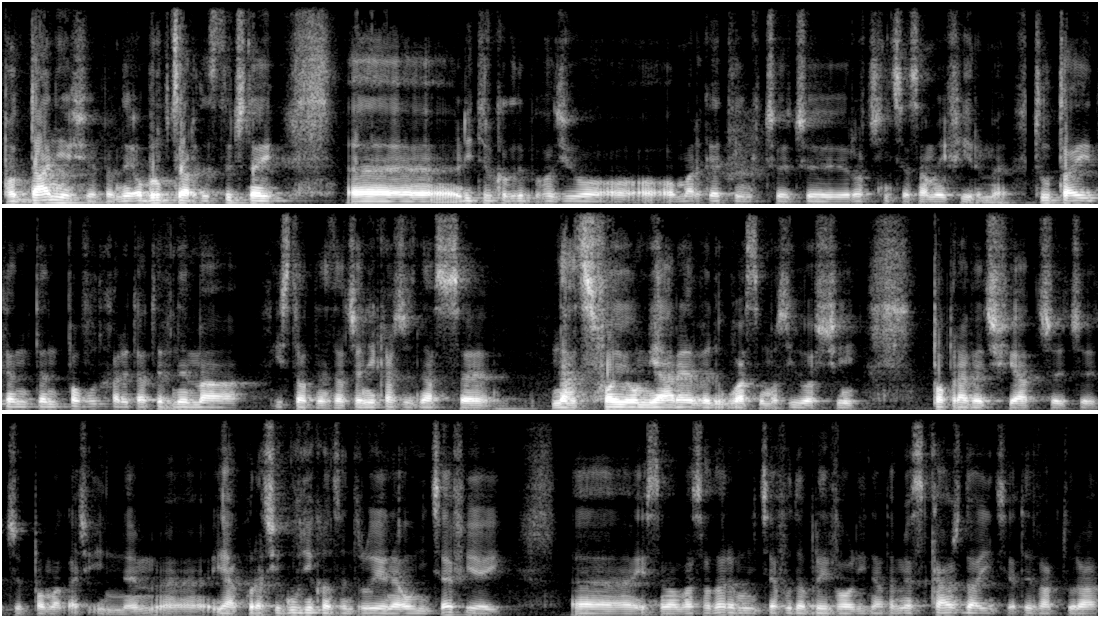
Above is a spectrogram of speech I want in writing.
poddanie się pewnej obróbce artystycznej, e, li tylko gdyby chodziło o, o marketing czy, czy rocznicę samej firmy. Tutaj ten, ten powód charytatywny ma istotne znaczenie. Każdy z nas na swoją miarę, według własnych możliwości poprawiać świat czy, czy, czy pomagać innym. E, ja akurat się głównie koncentruję na UNICEF-ie i e, jestem ambasadorem UNICEF-u dobrej woli, natomiast każda inicjatywa, która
